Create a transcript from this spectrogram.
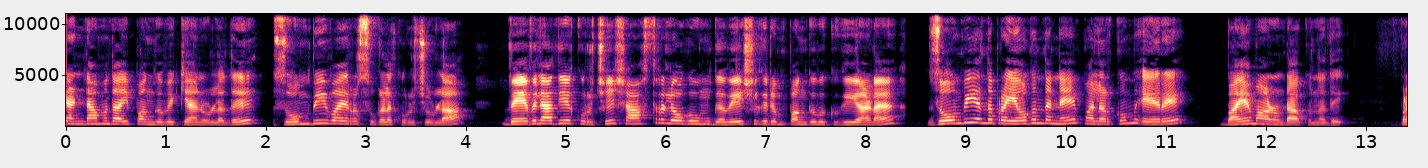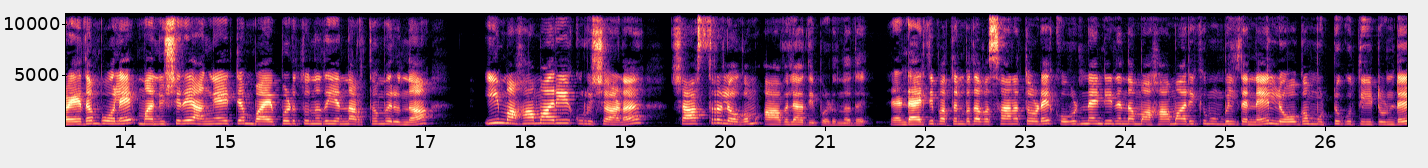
രണ്ടാമതായി പങ്കുവയ്ക്കാനുള്ളത് സോംബി വൈറസുകളെക്കുറിച്ചുള്ള വേവലാതിയെക്കുറിച്ച് ശാസ്ത്രലോകവും ഗവേഷകരും പങ്കുവെക്കുകയാണ്. സോംബി എന്ന പ്രയോഗം തന്നെ പലർക്കും ഏറെ ഭയമാണുണ്ടാക്കുന്നത്. പ്രേതം പോലെ മനുഷ്യരെ അങ്ങേയറ്റം ഭയപ്പെടുത്തുന്നത് എന്നർത്ഥം വരുന്ന ഈ മഹാമാരിയെക്കുറിച്ചാണ് ശാസ്ത്രലോകം ആവലാതിപ്പെടുന്നത്. രണ്ടായിരത്തി പത്തൊൻപത് അവസാനത്തോടെ കോവിഡ് നയന്റീൻ എന്ന മഹാമാരിക്ക് മുമ്പിൽ തന്നെ ലോകം മുട്ടുകുത്തിയിട്ടുണ്ട്.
